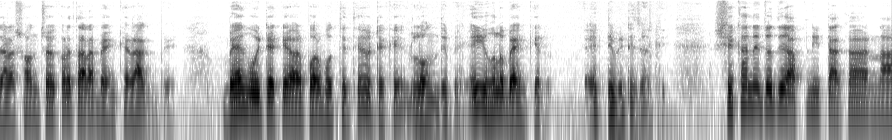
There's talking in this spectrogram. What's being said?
যারা সঞ্চয় করে তারা ব্যাংকে রাখবে। ব্যাংক ওইটাকে আর পরবর্তীতে ওইটাকে লোন দেবে। এই হলো ব্যাংকের অ্যাক্টিভিটিস আর কি। সেখানে যদি আপনি টাকা না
